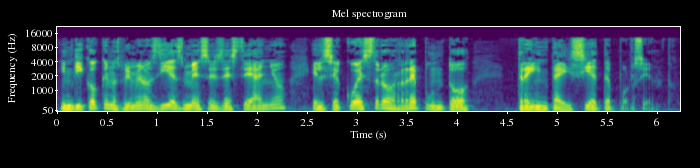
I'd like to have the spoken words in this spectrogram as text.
Indicó que en los primeros 10 meses de este año el secuestro repuntó 37%.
